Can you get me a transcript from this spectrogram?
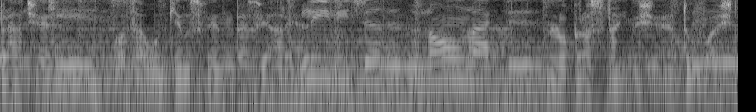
bracie, pocałunkiem swym bez wiary. Lub rozstańmy się tu właśnie,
